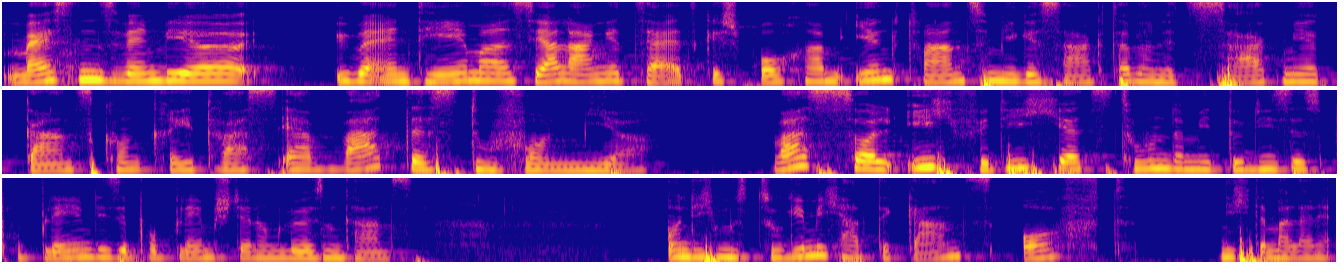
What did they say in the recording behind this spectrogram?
meistens, wenn wir über ein Thema sehr lange Zeit gesprochen haben, irgendwann zu mir gesagt habe, und jetzt sag mir ganz konkret, was erwartest du von mir? Was soll ich für dich jetzt tun, damit du dieses Problem, diese Problemstellung lösen kannst? Und ich muss zugeben, ich hatte ganz oft nicht einmal eine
